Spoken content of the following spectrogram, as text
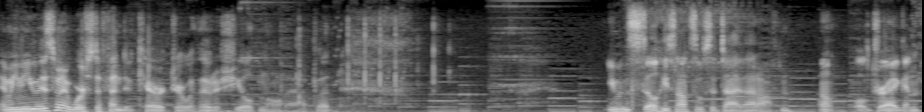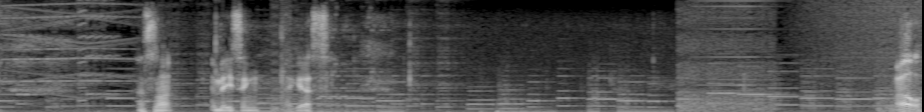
I mean, he is my worst offended character without a shield and all that, but... Even still, he's not supposed to die that often. Oh, well, Dragon. That's not amazing, I guess. Well,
